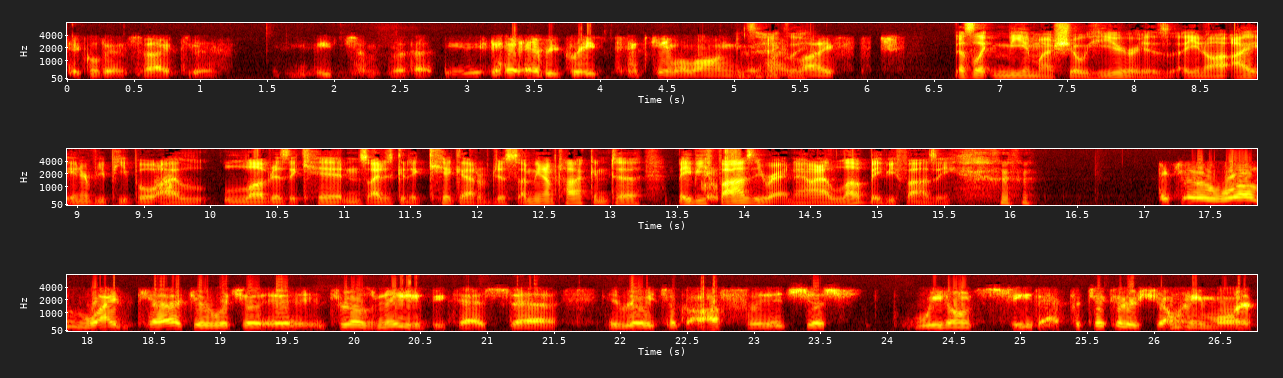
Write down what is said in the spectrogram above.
tickled inside to meet some uh, every great that came along Exactly. in my life. That's like me and my show here is, you know, I interview people i loved as a kid, and so I just get a kick out of just, I mean, I'm talking to Baby Fozzie right now, and I love Baby Fozzie. it's a worldwide character, which uh, it thrills me because uh, it really took off. It's just we don't see that particular show anymore.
